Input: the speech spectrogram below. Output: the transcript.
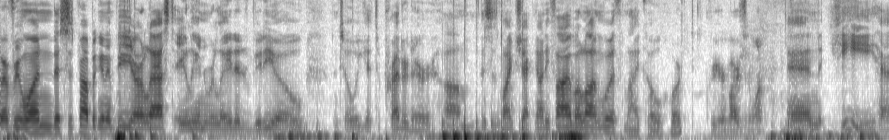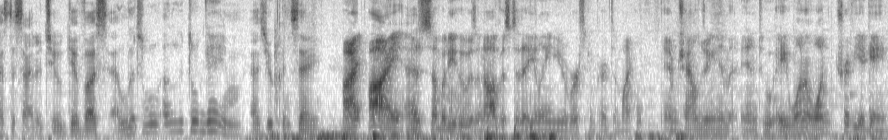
everyone. This is probably going to be our last alien-related video until we get to Predator. Um, this is Mike Check 95 along with my cohort, Career Margin 1. and he has decided to give us a little, a little game, as you can say. I, I, as somebody who is a novice to the alien universe compared to Michael, am challenging him into a one-on-one trivia game.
